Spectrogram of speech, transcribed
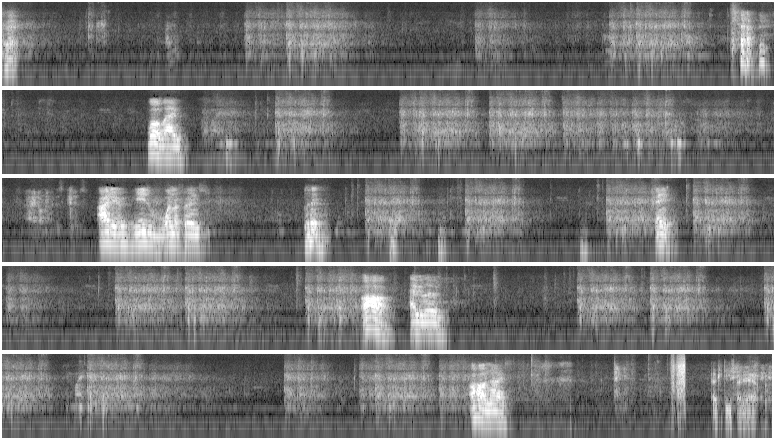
Crap. Whoa, lag. I do. He's one of my friends. Dang. Oh, heavy load. Oh, nice. Thank you. OTT spelled it out. They- it's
